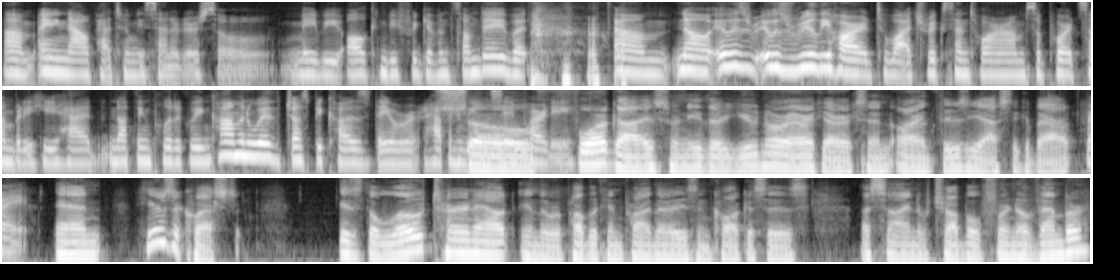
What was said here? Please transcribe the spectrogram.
um, I mean now Pat Toomey's senator, so maybe all can be forgiven someday. But um, no, it was it was really hard to watch Rick Santorum support somebody he had nothing politically in common with just because they were happened to be in the same party. four guys who neither you nor Erick Erickson are enthusiastic about. Right. And here's a question: Is the low turnout in the Republican primaries and caucuses a sign of trouble for November,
